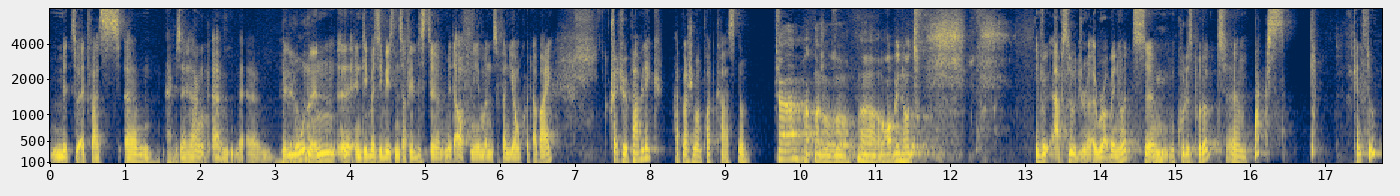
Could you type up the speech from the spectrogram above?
mit so etwas, ähm, wie soll ich sagen, ähm, äh, belohnen, äh, indem wir sie wesentlich auf die Liste mit aufnehmen und insofern Yonko dabei. Trade Republic hat man schon mal einen Podcast, ne? Ja, hat man schon so. Äh, Robin Hood. Absolut, Robin Hood, ähm, cooles Produkt. Ähm, Bugs, kennst du?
